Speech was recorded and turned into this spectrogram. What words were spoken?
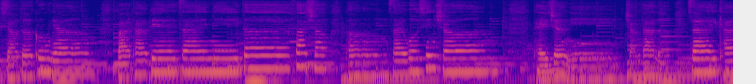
小的姑娘，把它别在你的发梢， 在我心上，陪着你长大了，再看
